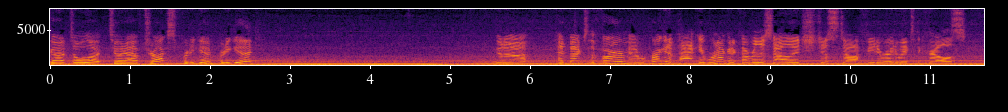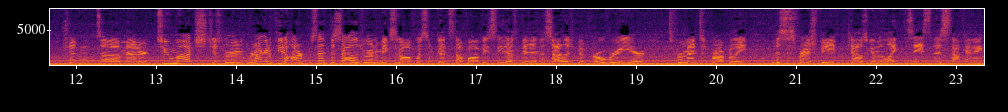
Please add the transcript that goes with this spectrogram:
got a total of two and a half trucks. Pretty good, pretty good. I'm gonna head back to the farm and we're probably gonna pack it. We're not gonna cover the silage, just uh, feed it right away to the corrals. Shouldn't uh, matter too much. Just we're, we're not gonna feed 100% the silage. We're gonna mix it off with some good stuff, obviously, that's been in the silage pit for over a year. It's fermented properly. But this is fresh feed. Cows are gonna like the taste of this stuff, I think.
